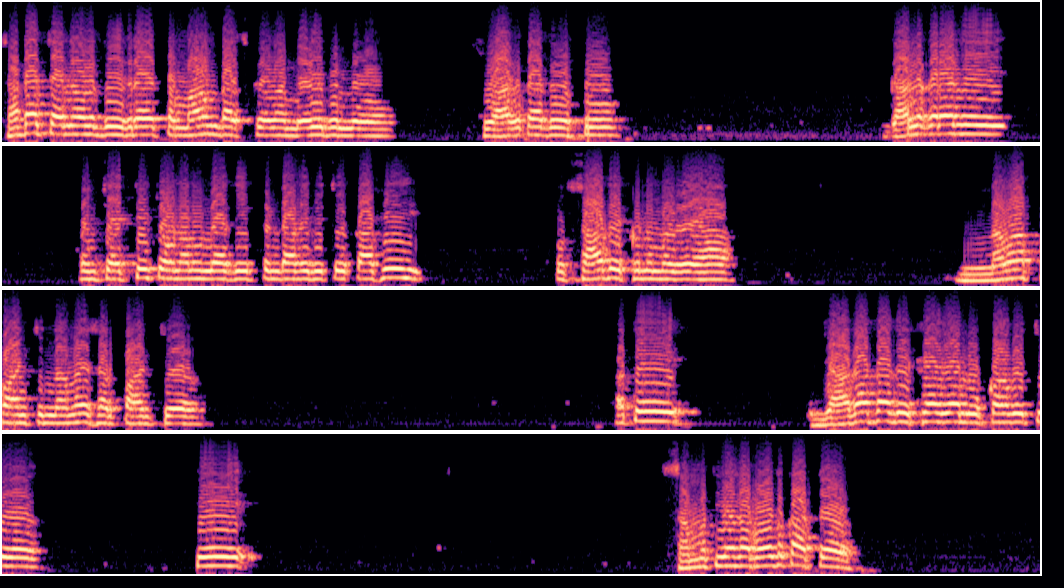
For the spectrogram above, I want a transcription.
ਸਾਡਾ ਚੈਨਲ ਦੇਖ ਰਹੇ ਤਮਾਮ ਦਰਸ਼ਕਾਂ ਦਾ ਮੇਰੇ ਵੱਲੋਂ ਸਵਾਗਤ ਹੈ ਦੋਸਤੋ। ਗੱਲ ਕਰਾਂਗੇ ਪੰਚਾਇਤੀ ਚੋਣਾਂ ਨੂੰ ਲੈ ਕੇ। ਪਿੰਡਾਂ ਦੇ ਵਿੱਚ ਕਾਫੀ ਉਤਸ਼ਾਹ ਦੇਖਣ ਨੂੰ ਮਿਲ ਰਿਹਾ। ਨਵਾਂ ਪੰਚ, ਨਵੇਂ ਸਰਪੰਚ ਅਤੇ ਜ਼ਿਆਦਾਤਰ ਦੇਖਿਆ ਗਿਆ ਲੋਕਾਂ ਵਿੱਚ ਕਿ ਸੰਮਤੀਆਂ ਦਾ ਬਹੁਤ ਘੱਟ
